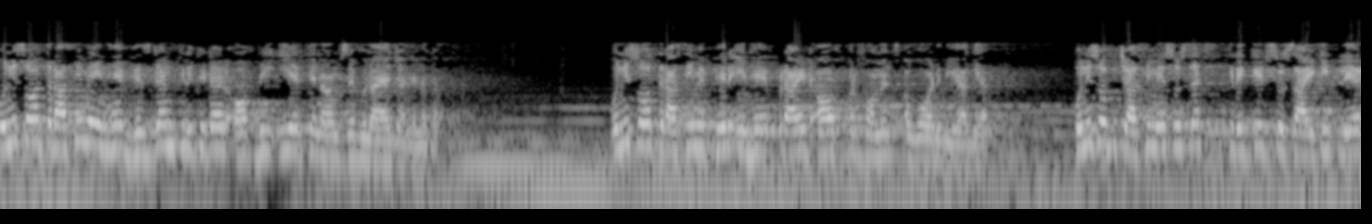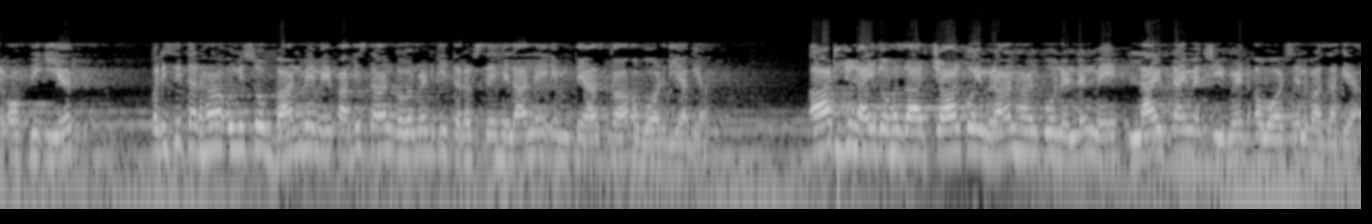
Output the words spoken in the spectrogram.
انیس سو تراسی میں انہیں Wisden cricketer of the year کے نام سے بلایا جانے لگا۔ انیس سو تراسی میں پھر انہیں پرائڈ آف پرفارمنس ایوارڈ دیا گیا۔ انیس سو پچاسی میں Sussex cricket society player of the year. اور اسی طرح انیس سو بانوے میں پاکستان گورنمنٹ کی طرف سے ہلال امتیاز کا ایوارڈ دیا گیا۔ آٹھ جولائی دو ہزار چار کو عمران خان کو لنڈن میں لائف ٹائم اچیومنٹ ایوارڈ سے نوازا گیا۔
